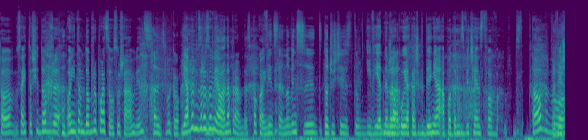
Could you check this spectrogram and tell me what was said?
To, słuchaj, to się dobrze, oni tam dobrze płacą, słyszałam, więc ja bym zrozumiała, naprawdę, spokojnie. Więc ten, no więc y, to oczywiście jest to I w jednym żart. roku jakaś Gdynia, a potem zwycięstwo. To by było. No wiesz,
